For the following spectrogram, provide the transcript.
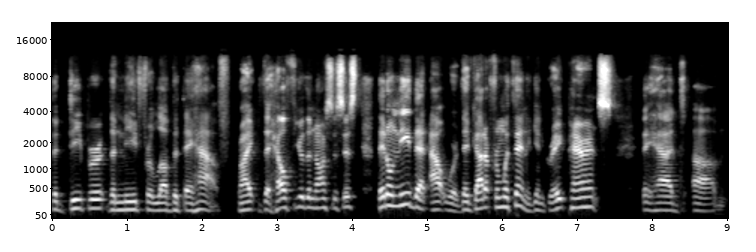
the deeper the need for love that they have, right? The healthier the narcissist, they don't need that outward. They've got it from within. Again, great parents. They had um,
